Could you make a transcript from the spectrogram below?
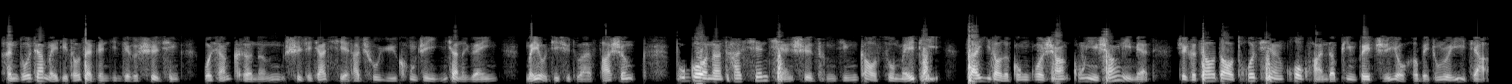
很多家媒体都在跟进这个事情，我想可能是这家企业它出于控制影响的原因，没有继续对外发声。不过呢，他先前是曾经告诉媒体，在易到的供货商、供应商里面，这个遭到拖欠货款的并非只有河北中瑞一家。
